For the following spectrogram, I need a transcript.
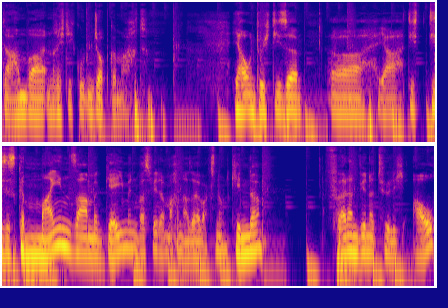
da haben wir einen richtig guten Job gemacht. Ja, und durch diese, äh, ja, die, dieses gemeinsame Gamen, was wir da machen, also Erwachsene und Kinder, fördern wir natürlich auch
